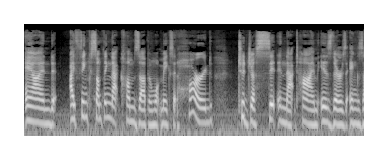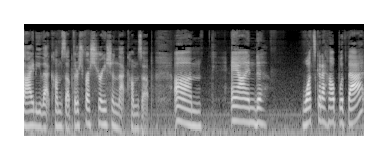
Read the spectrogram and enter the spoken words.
and i think something that comes up and what makes it hard to just sit in that time is there's anxiety that comes up, there's frustration that comes up. Um, and what's going to help with that?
